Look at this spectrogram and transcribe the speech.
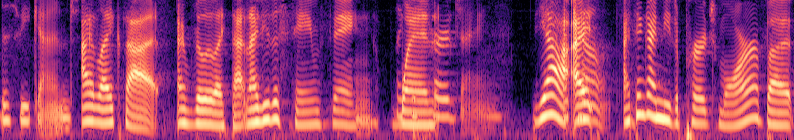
this weekend. I like that. I really like that. And I do the same thing Like when just purging. Yeah, I. I think I need to purge more, but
